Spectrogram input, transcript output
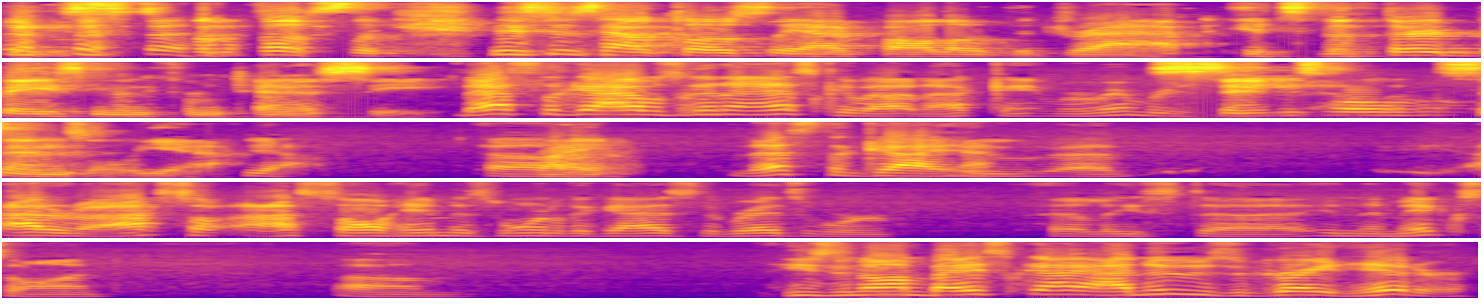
this, is how closely, this is how closely I followed the draft. It's the third baseman from Tennessee. That's the guy I was going to ask about, and I can't remember. his name now. Senzel, Senzel, yeah. Yeah. Uh, Right. That's the guy who uh, I don't know. I saw I saw him as one of the guys the Reds were at least uh, in the mix on. Um, he's an on base guy. I knew he was a great hitter.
